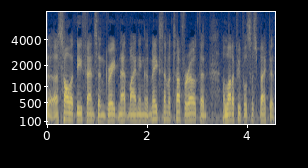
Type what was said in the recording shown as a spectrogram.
uh, a solid defense and great net mining that makes them a tougher out than a lot of people suspected.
